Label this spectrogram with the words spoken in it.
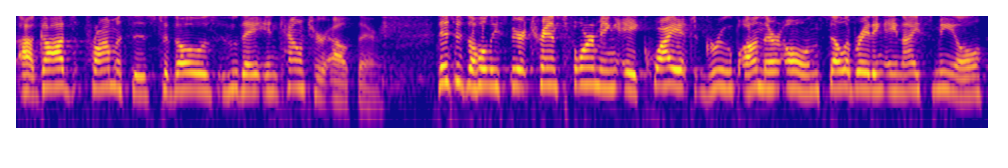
uh, God's promises to those who they encounter out there. This is the Holy Spirit transforming a quiet group on their own, celebrating a nice meal,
